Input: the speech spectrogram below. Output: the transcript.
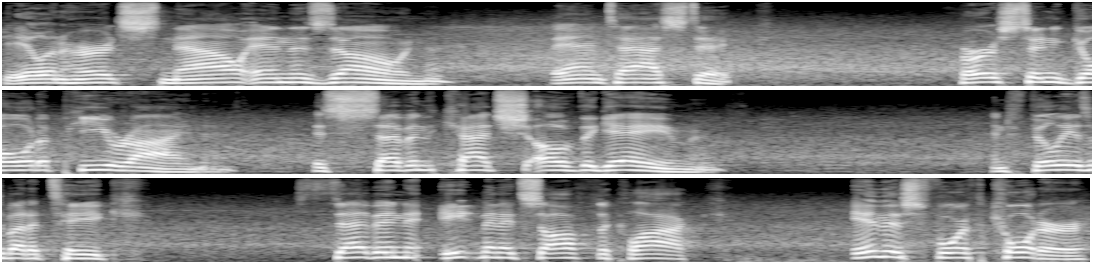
Jalen Hurts now in the zone. Fantastic. First and goal to Perine. His seventh catch of the game. And Philly is about to take seven, eight minutes off the clock in this fourth quarter.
